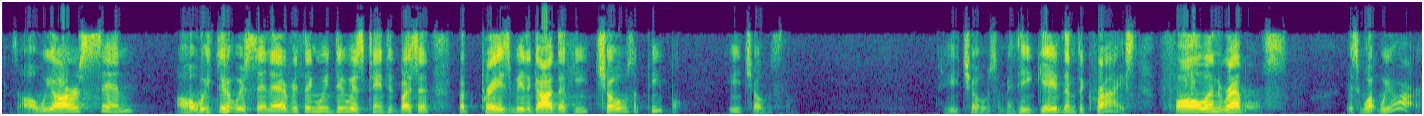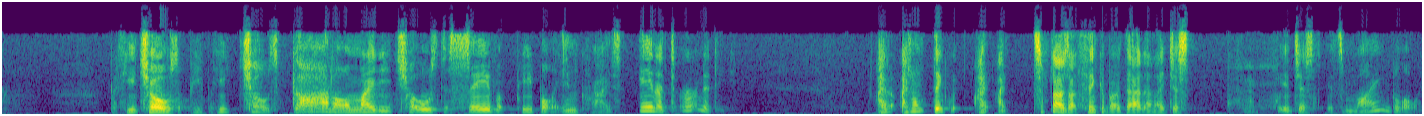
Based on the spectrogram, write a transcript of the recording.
Because all we are is sin. All we do is sin. Everything we do is tainted by sin. But praise be to God that He chose a people. He chose them. He chose them, and He gave them to Christ. Fallen rebels is what we are. But He chose a people. He chose, God Almighty chose to save a people in Christ in eternity. I, I don't think, I, I, sometimes I think about that and I just, it just, it's mind blowing,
